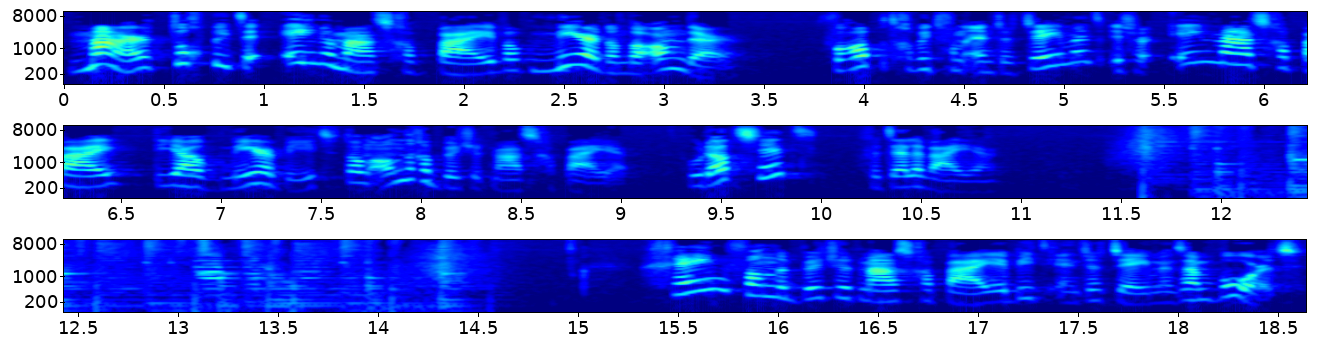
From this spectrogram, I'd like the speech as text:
Maar toch biedt de ene maatschappij wat meer dan de ander. Vooral op het gebied van entertainment is er één maatschappij die jou meer biedt dan andere budgetmaatschappijen. Hoe dat zit, vertellen wij je. Geen van de budgetmaatschappijen biedt entertainment aan boord.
